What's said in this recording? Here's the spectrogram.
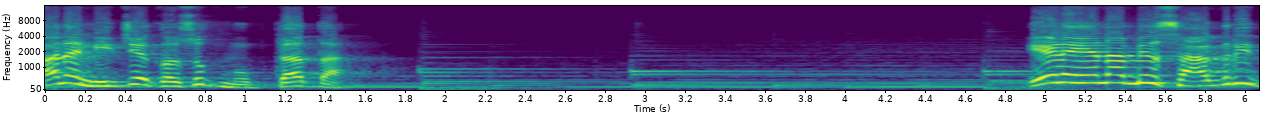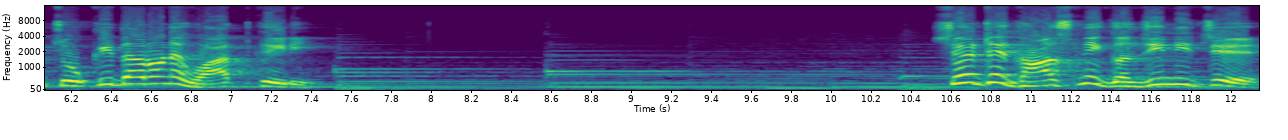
અને નીચે કશુંક મૂકતા હતા. એણે એના બે સાગરી ચોકીદારોને વાત કરી. શેઠે ઘાસની ગંજી નીચે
